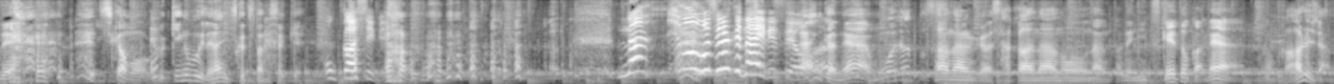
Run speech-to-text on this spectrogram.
で しかもクッキング部で何作ってたんでしたっけ？おかしいですないですよ。なんかねもうちょっとさなんか魚のなんかね煮付けとかねなんかあるじゃん。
